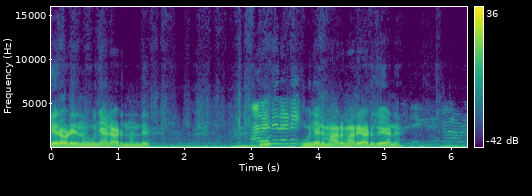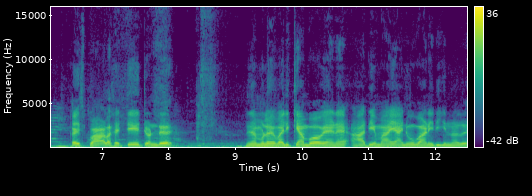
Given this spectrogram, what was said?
അവിടെ ഇരുന്ന് ഊഞ്ഞാലാടുന്നുണ്ട്. ഊഞ്ഞാൽ മാറി മാറി ആടുകയാണ്. ഗൈസ് പാള സെറ്റ് ചെയ്തിട്ടുണ്ട്. നമ്മൾ വലിക്കാൻ പോവുകയാണ് ആദ്യമായി അനൂപാണ് ഇരിക്കുന്നത്.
